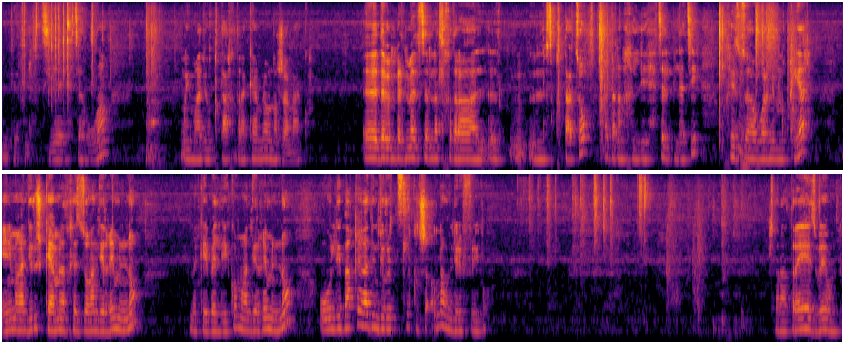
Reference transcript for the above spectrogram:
ندير اللفت ديالي حتى هو. المهم غادي نقطع الخضره كاملة ونرجع معكم. آه، دابا من بعد ما درت الخضرة اللي قطعته هذا غنخليه حتى البلاتي الخيزو ها هو راني منقياه يعني ما غنديروش كامل الخيزو غندير غير منه ما كيبان لكم غندير غير منه واللي باقي غادي نديرو تسلق إن شاء الله ونديرو الفريغو راه طري زويون.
